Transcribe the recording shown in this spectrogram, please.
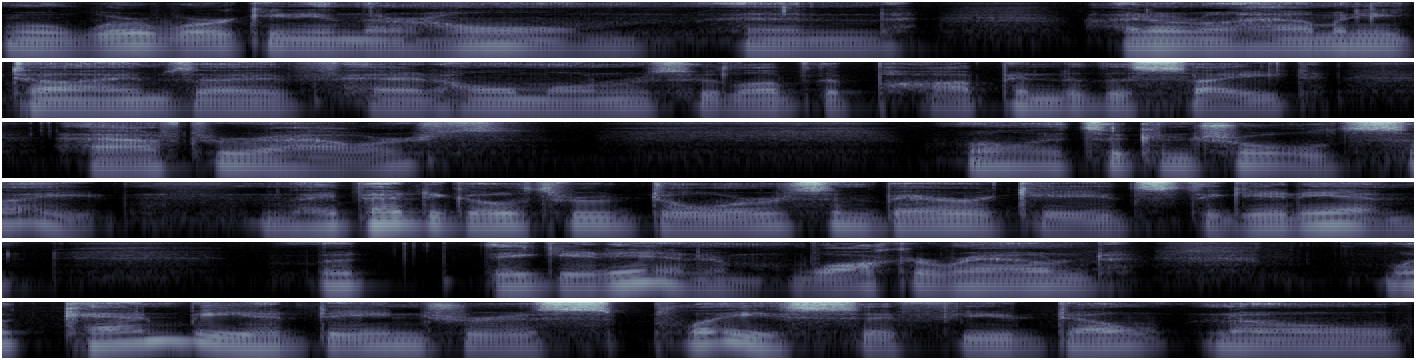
Well, we're working in their home, and I don't know how many times I've had homeowners who love to pop into the site after hours. Well, it's a controlled site. They've had to go through doors and barricades to get in, but they get in and walk around what can be a dangerous place if you don't know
